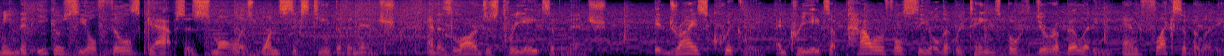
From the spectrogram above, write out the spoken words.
mean that EcoSeal fills gaps as small as 1 16th of an inch and as large as 3 eighths of an inch. It dries quickly and creates a powerful seal that retains both durability and flexibility.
